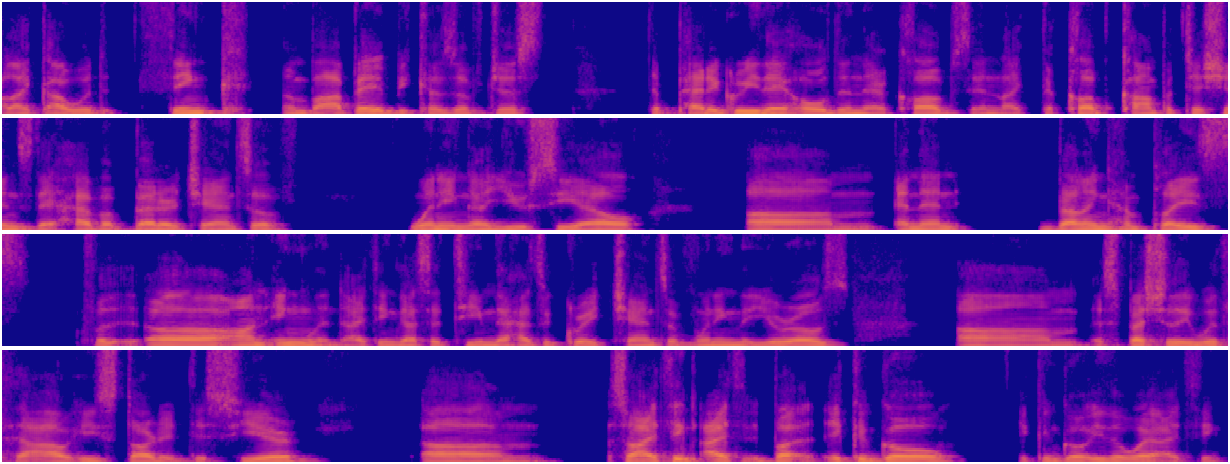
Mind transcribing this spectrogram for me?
like I would think Mbappe because of just the pedigree they hold in their clubs and like the club competitions. They have a better chance of winning a UCL. Um, and then Bellingham plays for uh, on England. I think that's a team that has a great chance of winning the Euros, um, especially with how he started this year. Um, so I think I, th- but it could go, it can go either way. I think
